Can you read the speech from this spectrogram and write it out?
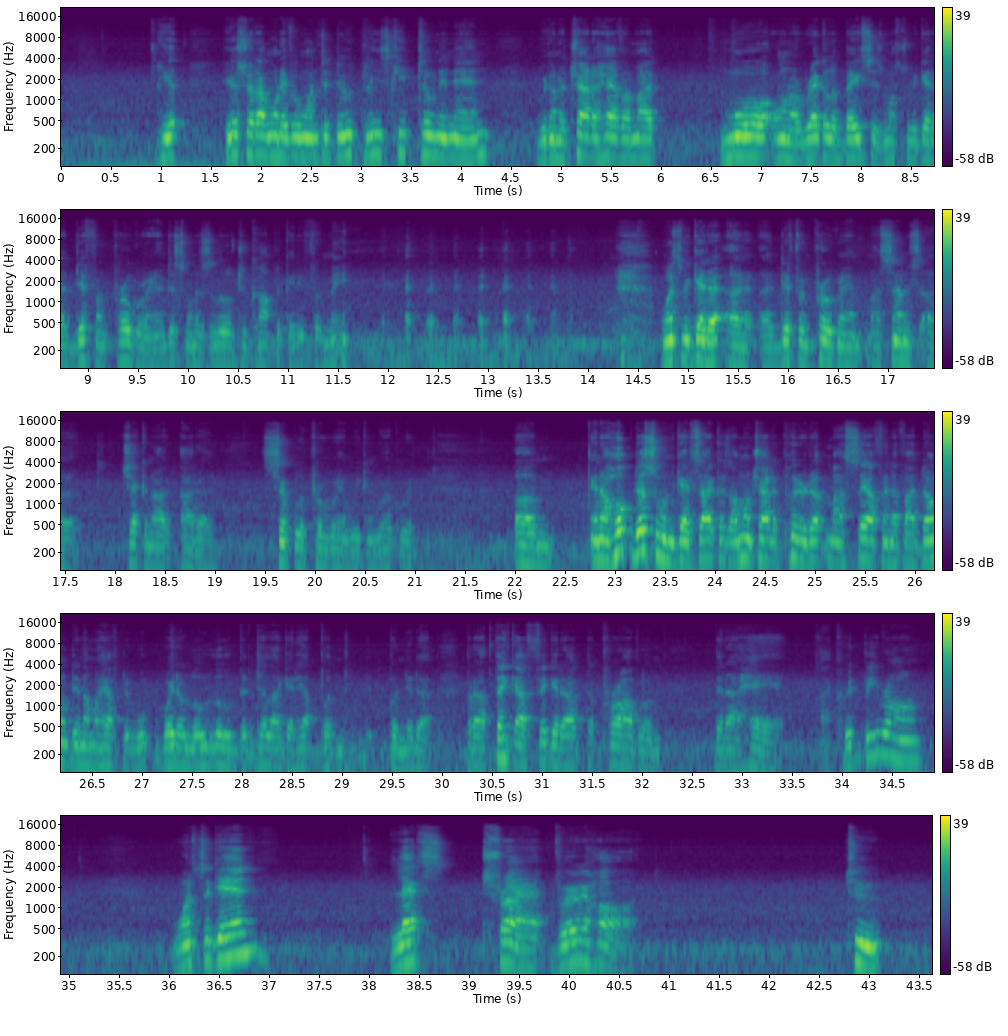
here, here's what I want everyone to do. Please keep tuning in. We're going to try to have them out more on a regular basis once we get a different program. This one is a little too complicated for me. once we get a, a, a, different program, my son's uh, checking out, out a simpler program we can work with. Um, and I hope this one gets out because I'm gonna try to put it up myself. And if I don't, then I'm gonna have to wait a little, little bit until I get help putting putting it up. But I think I figured out the problem that I had. I could be wrong. Once again, let's try very hard to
